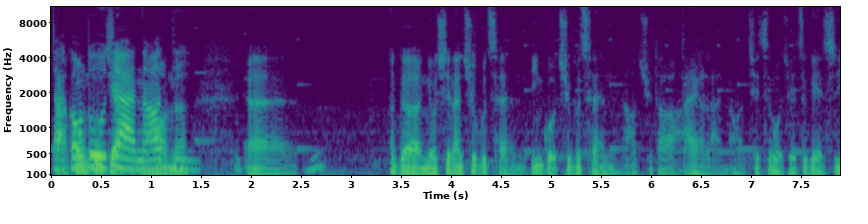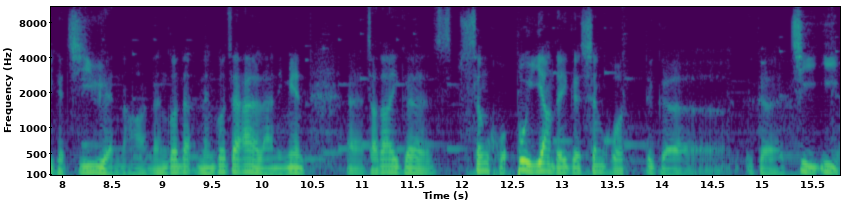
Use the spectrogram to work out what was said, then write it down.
打工度假，然后呢，呃。那个纽西兰去不成，英国去不成，然后去到爱尔兰哈。其实我觉得这个也是一个机缘哈，能够在能够在爱尔兰里面，呃，找到一个生活不一样的一个生活这个一个记忆，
